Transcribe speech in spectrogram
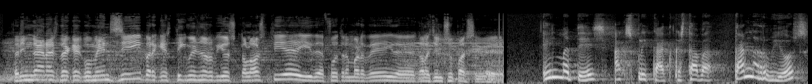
Tenim ganes de que comenci perquè estic més nerviós que l'hòstia i de fotre merder i de que la gent s'ho passi bé. Ell mateix ha explicat que estava tan nerviós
